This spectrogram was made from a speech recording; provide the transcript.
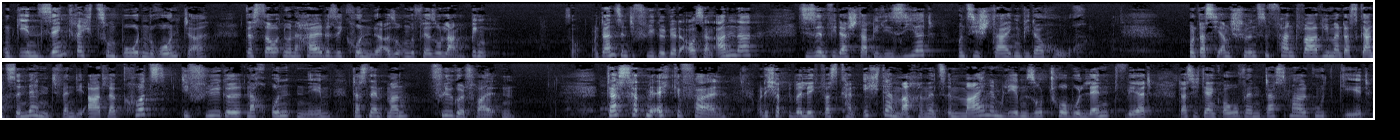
und gehen senkrecht zum Boden runter. Das dauert nur eine halbe Sekunde, also ungefähr so lang. Bing. So. Und dann sind die Flügel wieder auseinander, sie sind wieder stabilisiert und sie steigen wieder hoch. Und was ich am schönsten fand, war, wie man das Ganze nennt. Wenn die Adler kurz die Flügel nach unten nehmen, das nennt man Flügelfalten. Das hat mir echt gefallen. Und ich habe überlegt, was kann ich denn machen, wenn es in meinem Leben so turbulent wird, dass ich denke, oh, wenn das mal gut geht.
